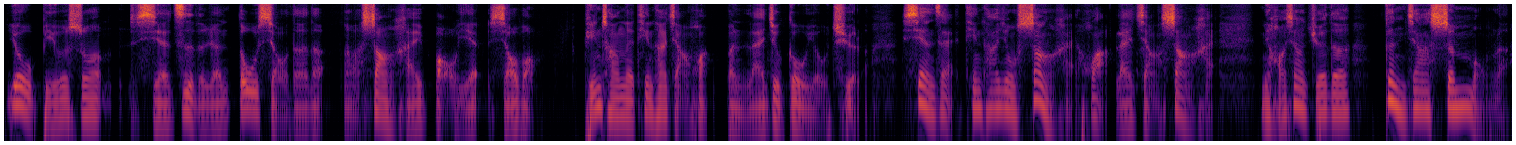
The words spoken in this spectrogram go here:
又比如说，写字的人都晓得的啊，上海宝爷小宝，平常呢听他讲话本来就够有趣了，现在听他用上海话来讲上海，你好像觉得更加生猛了，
